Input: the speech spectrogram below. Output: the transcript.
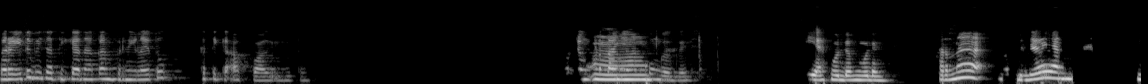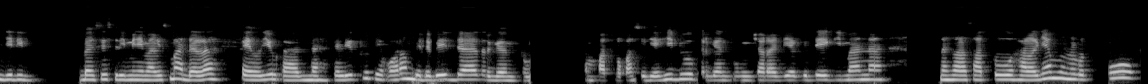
barang itu bisa dikatakan bernilai itu ketika apa, gitu. Mudeng pertanyaanku Mmm. nggak, guys? Iya, mudeng-mudeng. Karena sebenarnya yang menjadi basis dari minimalisme adalah value kan. Nah, value itu tiap orang beda-beda, tergantung tempat lokasi dia hidup, tergantung cara dia gede gimana. Nah, salah satu halnya menurutku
